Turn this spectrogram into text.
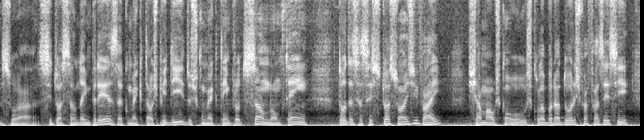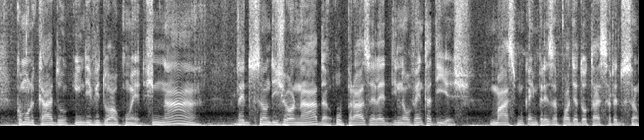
a sua situação da empresa, como é que estão tá os pedidos, como é que tem produção, não tem, todas essas situações e vai chamar os, os colaboradores para fazer esse comunicado individual com eles. Na redução de jornada, o prazo é de 90 dias. Máximo que a empresa pode adotar essa redução.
